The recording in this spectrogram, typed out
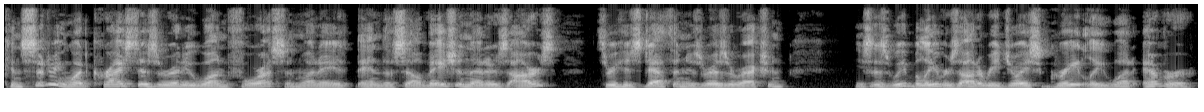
considering what Christ has already won for us and what and the salvation that is ours through his death and his resurrection, he says we believers ought to rejoice greatly whatever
